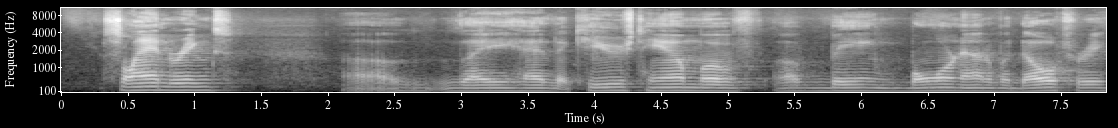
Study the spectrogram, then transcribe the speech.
slanderings. Uh, they had accused him of, of being born out of adultery.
